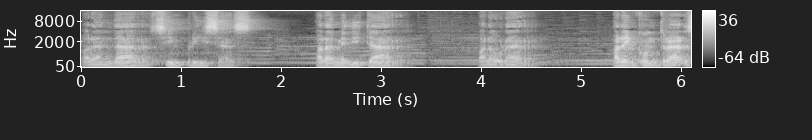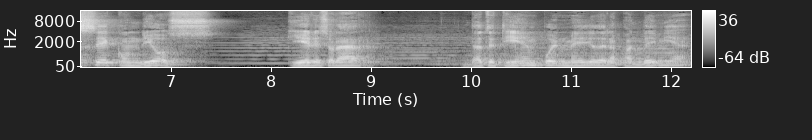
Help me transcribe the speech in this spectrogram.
para andar sin prisas, para meditar, para orar, para encontrarse con Dios. ¿Quieres orar? Date tiempo en medio de la pandemia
